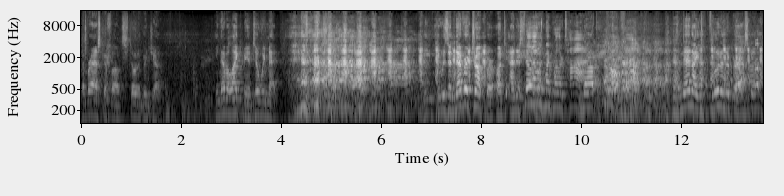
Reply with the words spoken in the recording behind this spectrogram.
Nebraska folks, doing a good job. He never liked me until we met. he, he, was a never Trumper, and his family. that was my brother Todd. No, no. and then I flew to Nebraska,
